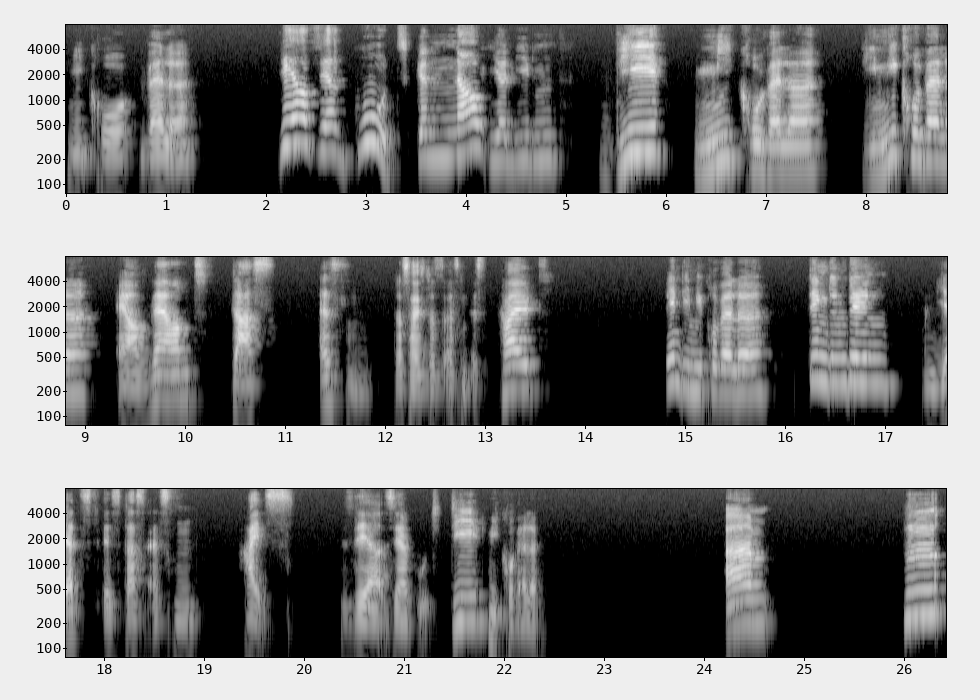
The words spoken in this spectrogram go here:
Mikrowelle. Sehr, sehr gut. Genau, ihr Lieben. Die Mikrowelle, die Mikrowelle erwärmt das Essen. Das heißt, das Essen ist kalt, in die Mikrowelle. Ding, ding, ding. Und jetzt ist das Essen heiß. Sehr, sehr gut. Die Mikrowelle. Ähm, hm,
